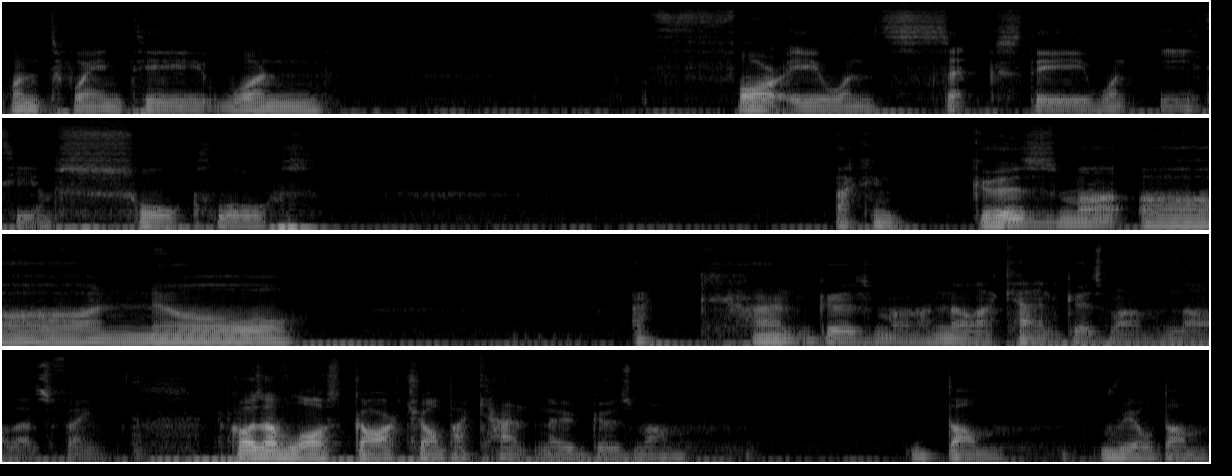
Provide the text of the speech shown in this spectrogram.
120, 140, 160, 180. I'm so close. I can Guzma. Oh no. I can't Guzma. No, I can't Guzma. No, that's fine. Because I've lost Garchomp, I can't now Guzma. Dumb. Real dumb.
